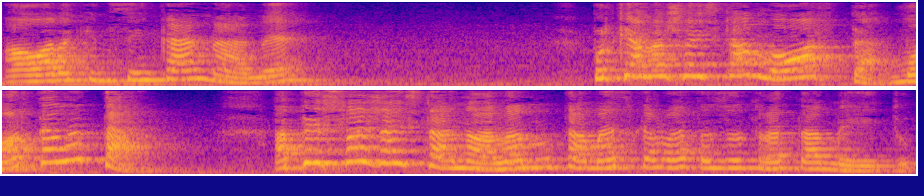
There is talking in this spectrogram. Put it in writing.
a hora que desencarnar, né? Porque ela já está morta. Morta ela está. A pessoa já está, não, ela não está mais porque ela vai fazer o tratamento.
